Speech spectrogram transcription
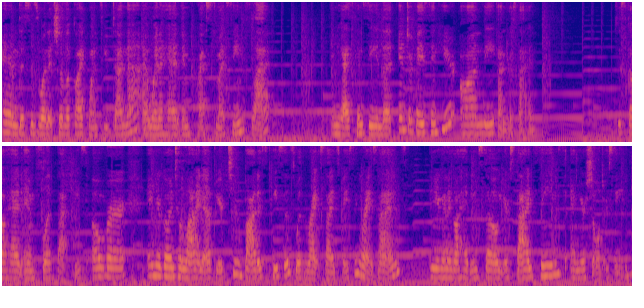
And this is what it should look like once you've done that. I went ahead and pressed my seam flat. And you guys can see the interfacing here on the underside. Just go ahead and flip that piece over and you're going to line up your two bodice pieces with right sides facing right sides. And you're gonna go ahead and sew your side seams and your shoulder seams.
